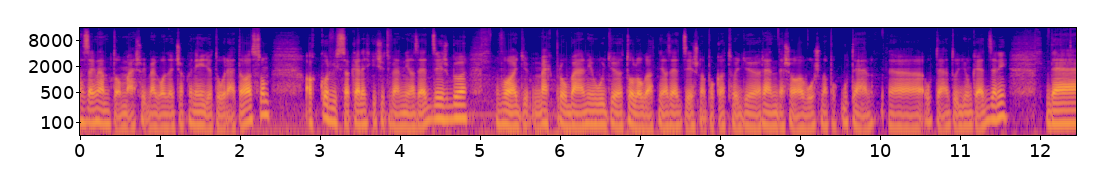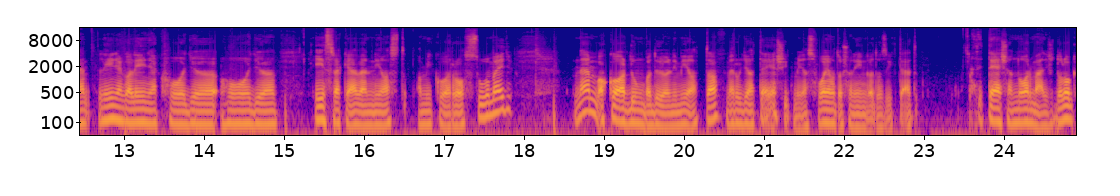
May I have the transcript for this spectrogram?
ezek nem tudom máshogy megoldani, csak a 4-5 órát alszom, akkor vissza kell egy kicsit venni az edzésből, vagy megpróbálni úgy tologatni az edzésnapokat, hogy rendes alvós napok után, után tudjunk edzeni. De lényeg a lényeg, hogy, hogy észre kell venni azt, amikor rosszul megy, nem a kardunkba dőlni miatta, mert ugye a teljesítmény az folyamatosan ingadozik, tehát ez egy teljesen normális dolog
